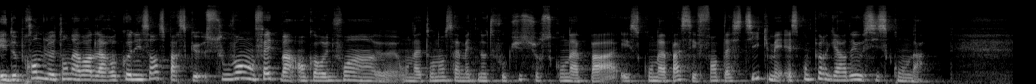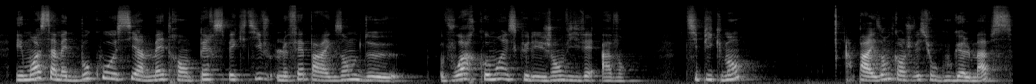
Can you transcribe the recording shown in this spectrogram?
et de prendre le temps d'avoir de la reconnaissance parce que souvent, en fait, ben, encore une fois, hein, euh, on a tendance à mettre notre focus sur ce qu'on n'a pas et ce qu'on n'a pas, c'est fantastique, mais est-ce qu'on peut regarder aussi ce qu'on a? Et moi, ça m'aide beaucoup aussi à mettre en perspective le fait, par exemple, de voir comment est-ce que les gens vivaient avant. Typiquement, par exemple, quand je vais sur Google Maps,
